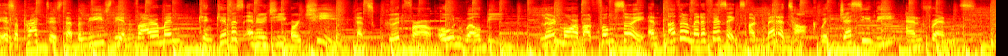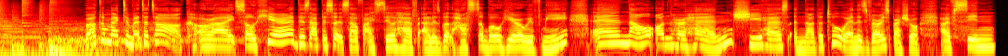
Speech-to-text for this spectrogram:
is a practice that believes the environment can give us energy or chi that's good for our own well being. Learn more about Feng Shui and other metaphysics on Meta Talk with Jessie Lee and friends. Welcome back to Meta Talk. All right, so here, this episode itself, I still have Elizabeth Hustable here with me. And now on her hand, she has another tool, and it's very special. I've seen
